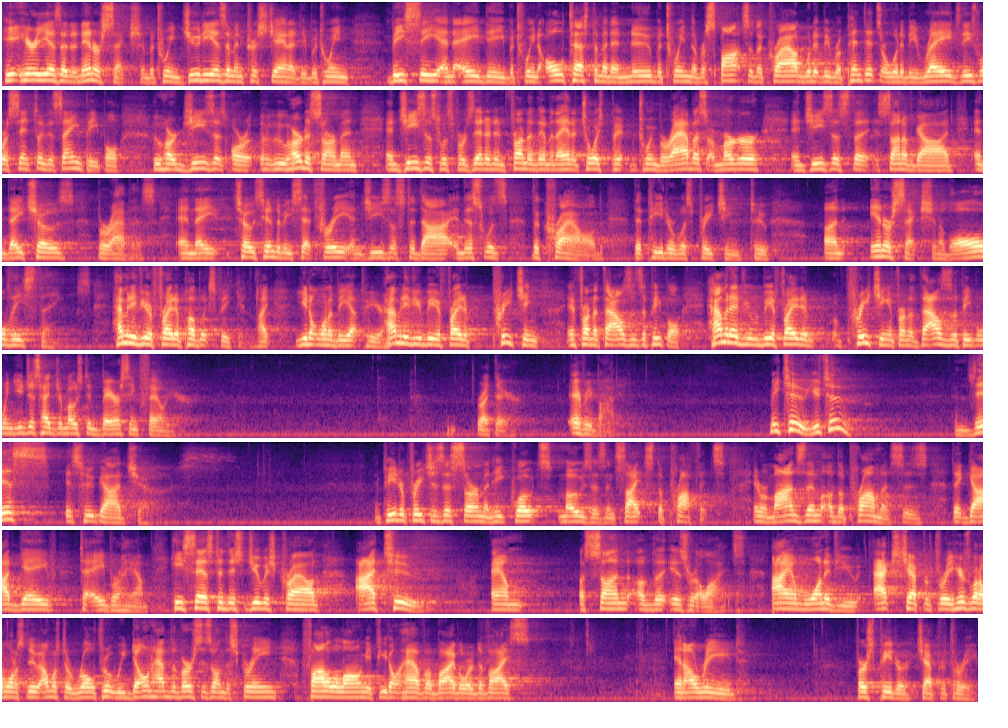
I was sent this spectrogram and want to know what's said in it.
He, here he is at an intersection between Judaism and Christianity, between BC and AD, between Old Testament and New, between the response of the crowd. Would it be repentance or would it be rage? These were essentially the same people who heard Jesus or who heard a sermon, and Jesus was presented in front of them, and they had a choice between Barabbas, a murderer, and Jesus, the Son of God, and they chose Barabbas. And they chose him to be set free and Jesus to die. And this was the crowd that Peter was preaching to an intersection of all these things. How many of you are afraid of public speaking? Like, you don't want to be up here. How many of you be afraid of preaching in front of thousands of people? How many of you would be afraid of preaching in front of thousands of people when you just had your most embarrassing failure? Right there. Everybody. Me too. You too. And this is who God chose. And Peter preaches this sermon. He quotes Moses and cites the prophets and reminds them of the promises that God gave to Abraham. He says to this Jewish crowd, I too am a son of the Israelites. I am one of you. Acts chapter 3. Here's what I want us to do I want us to roll through. We don't have the verses on the screen. Follow along if you don't have a Bible or device. And I'll read 1 Peter chapter 3.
